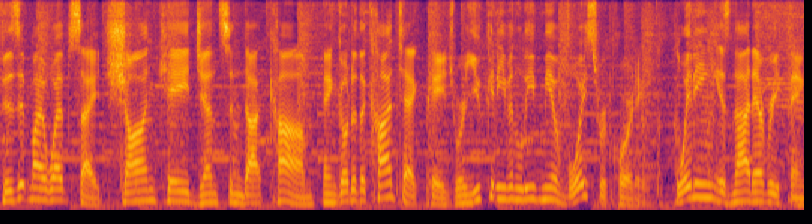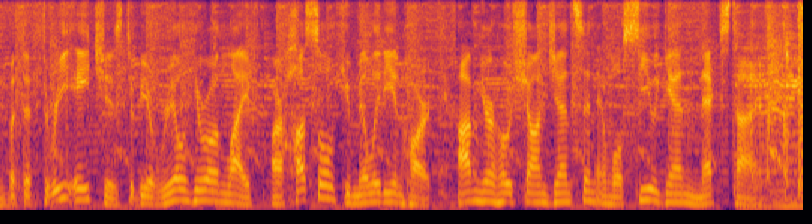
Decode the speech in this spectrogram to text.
visit my website, seankjensen.com, and go to the contact page where you can even leave me a voice recording. Winning is not everything, but the three H's to be a real hero in life are hustle, humility, and heart. I'm your host, Sean Jensen, and we'll see you again next time.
